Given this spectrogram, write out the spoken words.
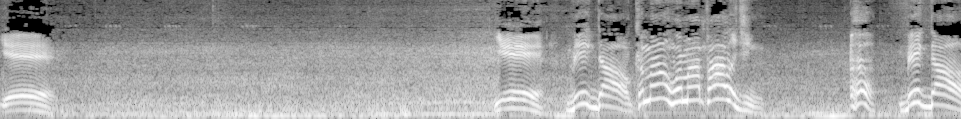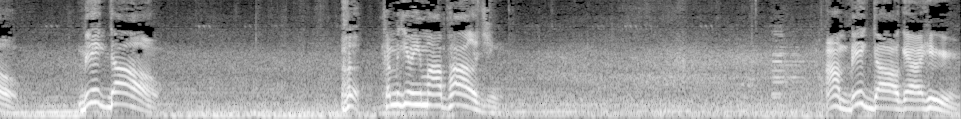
Yeah. Yeah. Big dog. Come on, where my apology? Big dog. Big dog. Come and give me my apology. I'm big dog out here.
